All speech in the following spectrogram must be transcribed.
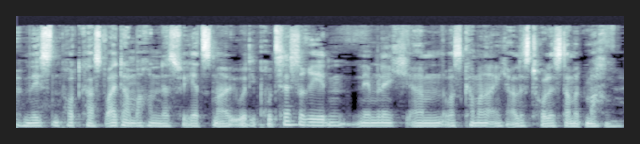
im nächsten Podcast weitermachen, dass wir jetzt mal über die Prozesse reden, nämlich ähm, was kann man eigentlich alles Tolles damit machen.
